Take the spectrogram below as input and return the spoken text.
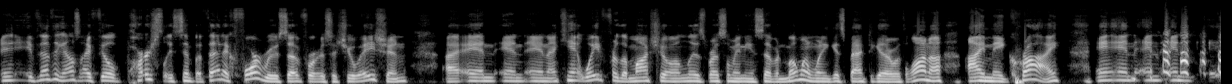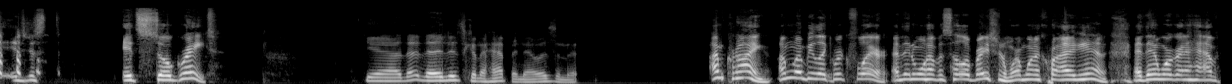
if nothing else, I feel partially sympathetic for Rusev for a situation, uh, and and and I can't wait for the Macho and Liz WrestleMania Seven moment when he gets back together with Lana. I may cry, and and and, and it's just it's so great. Yeah, that that is gonna happen now, isn't it? I'm crying. I'm going to be like Ric Flair, and then we'll have a celebration where I'm going to cry again, and then we're going to have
